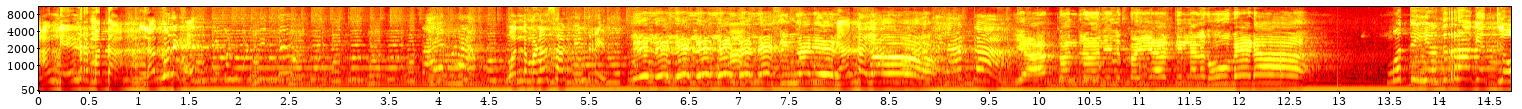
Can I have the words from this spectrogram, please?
ಹಂಗೇಳ್ರಿ ಮತ್ತ. ಲಗುನ ಲೇ ಲೇ ಲೇ ಲೇ ಲೇ ಲೇ ಲೇ ಸಿಂಗಾರಿ. ಯಾಕ ಯಾಕ ಯಾಕ ಯಾಕಂದ್ರ ನಿನ್ನ ಕೈ ಆಳ್ತಿಲ್ಲ ನನಗೆ ಹೂ ಬೇಡ. ಮತ್ತೆ ಎದುರಾಗ ಎತ್ಲೋ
